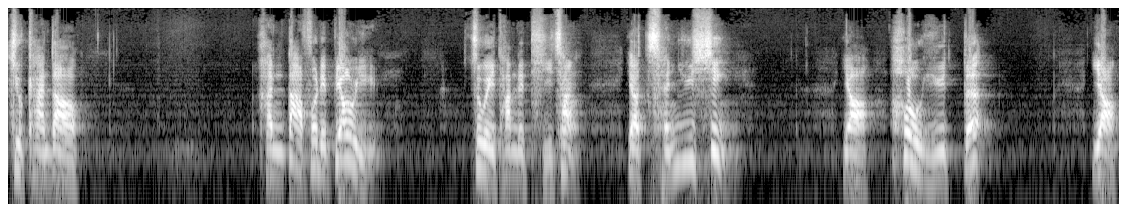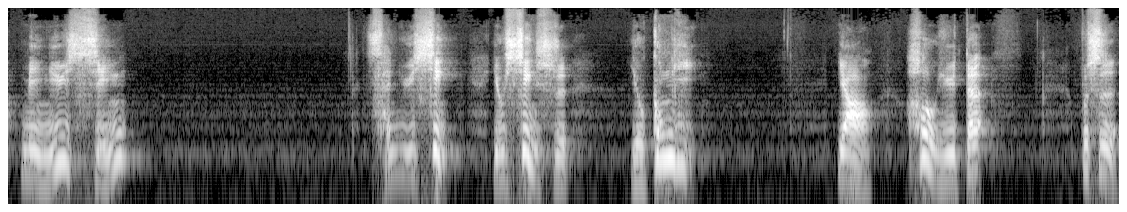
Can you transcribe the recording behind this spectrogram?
就看到。很大幅的标语，作为他们的提倡，要诚于信，要厚于德，要敏于行。诚于信，有信实，有公义；要厚于德，不是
